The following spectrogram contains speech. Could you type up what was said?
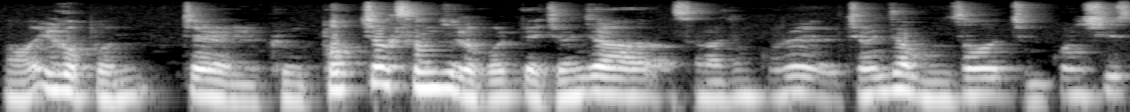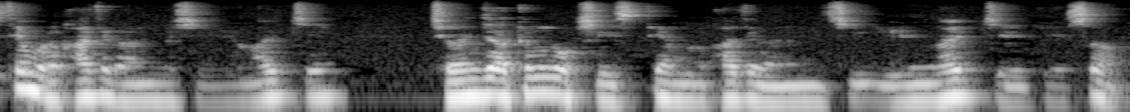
어, 일곱 번째, 그 법적 성질을 볼때 전자선화증권을 전자문서 증권 시스템으로 가져가는 것이 유용할지, 전자등록 시스템으로 가져가는 것이 유용할지에 대해서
